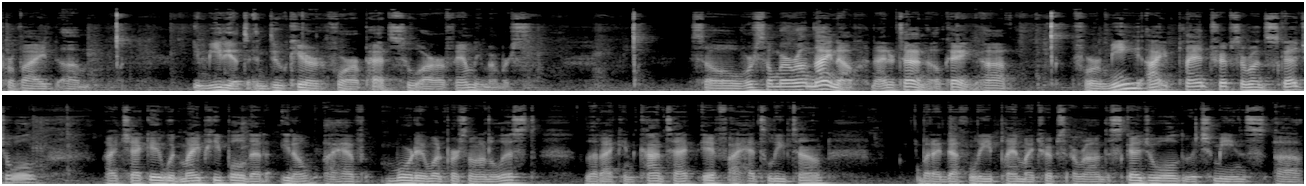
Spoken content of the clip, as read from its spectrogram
provide um, immediate and due care for our pets who are our family members. So we're somewhere around nine now, nine or 10. Okay. Uh, for me, I plan trips around schedule. I check in with my people that, you know, I have more than one person on the list that I can contact if I had to leave town. But I definitely plan my trips around the schedule, which means uh,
